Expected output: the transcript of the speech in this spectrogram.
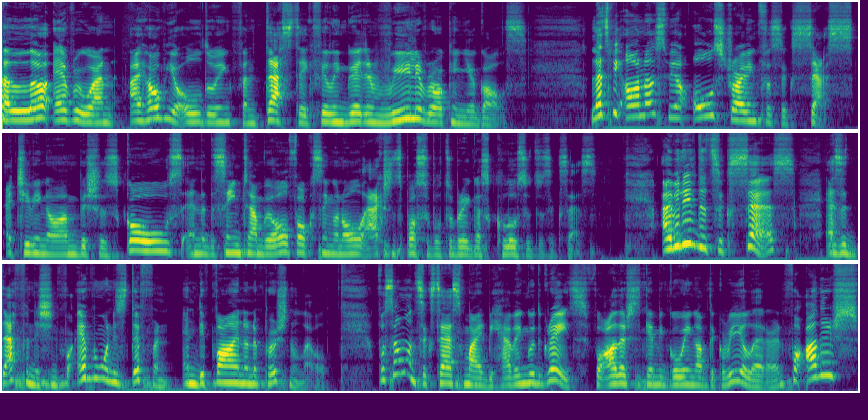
hello everyone. I hope you're all doing fantastic, feeling great, and really rocking your goals. Let's be honest, we are all striving for success, achieving our ambitious goals, and at the same time, we're all focusing on all actions possible to bring us closer to success. I believe that success, as a definition for everyone, is different and defined on a personal level. For someone, success might be having good grades, for others, it can be going up the career ladder, and for others,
